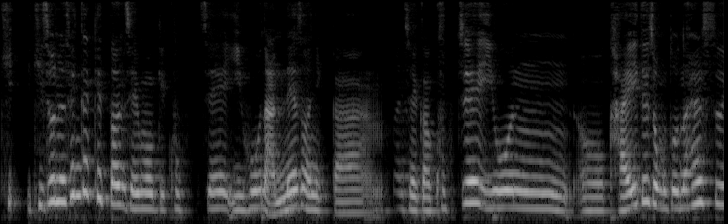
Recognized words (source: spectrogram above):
기, 기존에 생각했던 제목이 국제 이혼 안내서니까, 제가 국제 이혼, 어, 가이드 정도는 할 수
